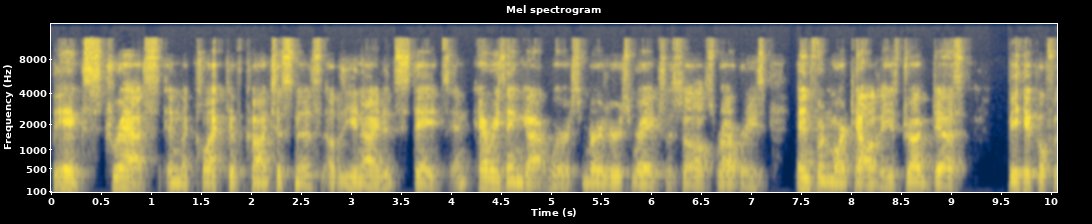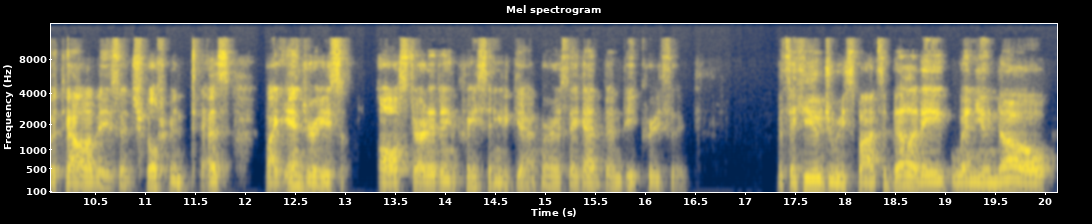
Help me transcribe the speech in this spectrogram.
big stress in the collective consciousness of the United States and everything got worse murders rapes assaults robberies infant mortalities drug deaths vehicle fatalities and children deaths by injuries all started increasing again, whereas they had been decreasing. It's a huge responsibility when you know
